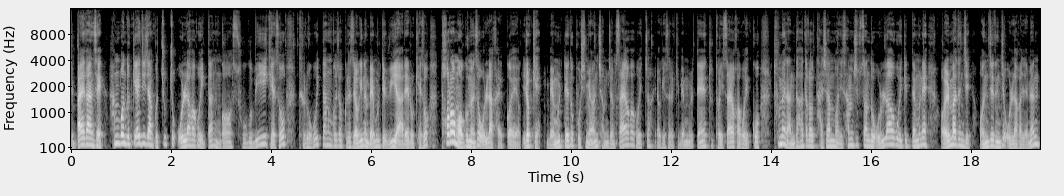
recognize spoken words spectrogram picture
지금 빨간색 한 번도 깨지지 않고 쭉쭉 올라가고 있다는 거 수급이 계속 들어오고 있다는 거죠. 그래서 여기는 매물대 위아래로 계속 털어 먹으면서 올라갈 거예요. 이렇게 매물대도 보시면 점점 쌓여가고 있죠. 여기서 이렇게 매물대 두터이 쌓여가고 있고 투매 난다 하더라도 다시 한번 이 30선도 올라오고 있기 때문에 얼마든지 언제든지 올라가려면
